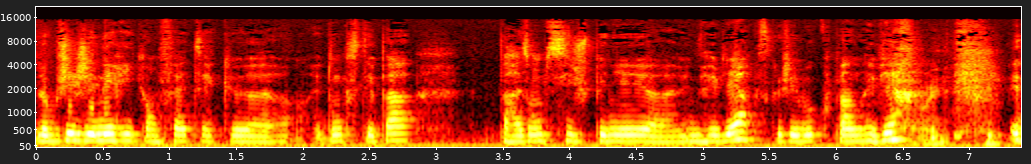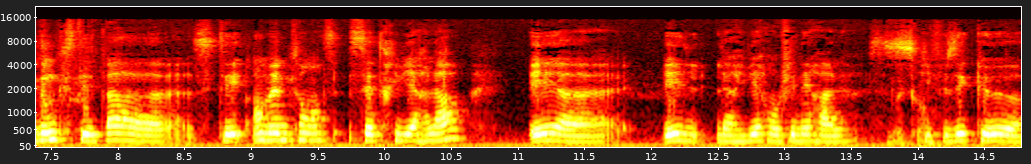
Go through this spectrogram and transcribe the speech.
l'objet générique en fait et que euh, et donc c'était pas par exemple si je peignais une rivière parce que j'ai beaucoup peint de rivières Ouais. et donc c'était pas, c'était en même temps cette rivière là et et la rivière en général, ce qui faisait que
